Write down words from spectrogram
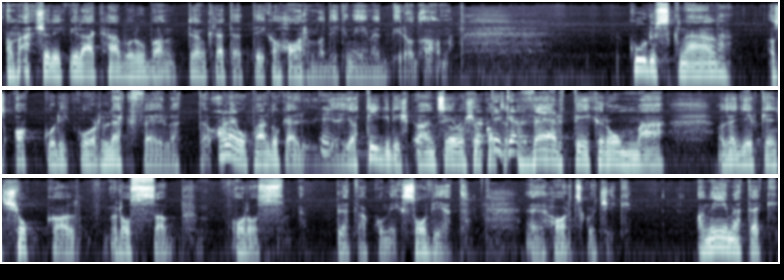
A második világháborúban tönkretették a harmadik német birodalmat. Kursknál az akkori kor legfejlettebb, a leopárdok elődjei, a tigris páncélosokat verték rommá az egyébként sokkal rosszabb orosz, illetve akkor még szovjet eh, harckocsik. A németek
